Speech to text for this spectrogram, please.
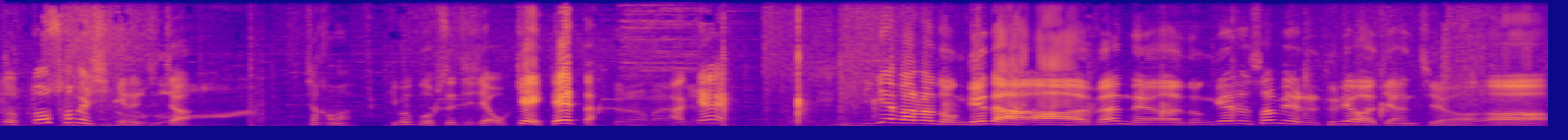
또, 또 소멸시키네 진짜. 잠깐만 debuff 없어지지. 오케이 됐다. 오케이. 이게 바로 논개다. 아 맞네. 아, 논개는 소멸을 두려워하지 않지요. 어.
